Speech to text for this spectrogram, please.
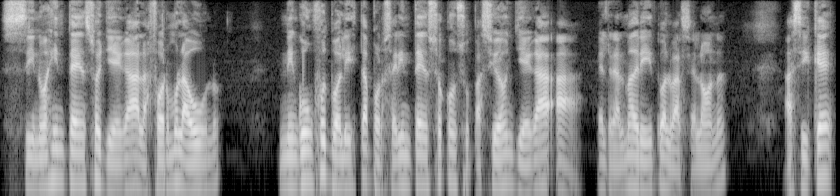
si no es intenso, llega a la Fórmula 1. Ningún futbolista, por ser intenso con su pasión, llega a el Real Madrid o al Barcelona. Así que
